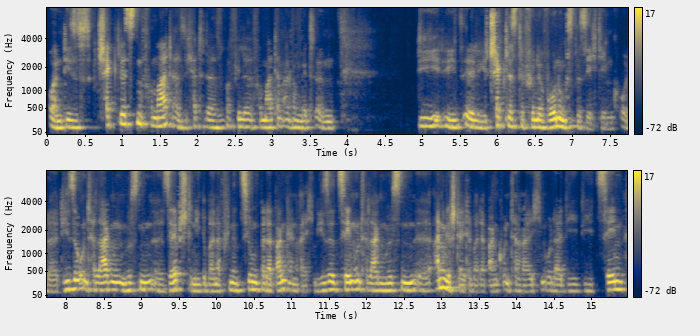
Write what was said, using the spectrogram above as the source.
Und dieses Checklistenformat, also ich hatte da super viele Formate am Anfang mit ähm, die, die, die, Checkliste für eine Wohnungsbesichtigung oder diese Unterlagen müssen äh, Selbstständige bei einer Finanzierung bei der Bank einreichen. Diese zehn Unterlagen müssen äh, Angestellte bei der Bank unterreichen oder die, die zehn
